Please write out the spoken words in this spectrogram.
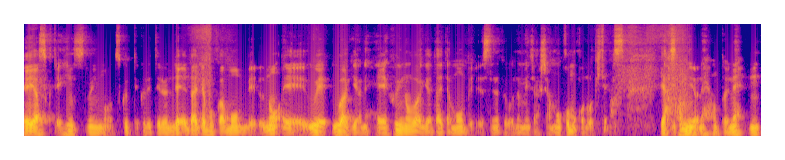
えー、安くて品質のいいものを作ってくれてるんで、大体僕はモンベルの、えー、上、上着はね、えー、冬の上着は大体モンベルですね。ということで、めちゃくちゃもこもこの着てます。いや、寒いよね、本当にね。うん。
